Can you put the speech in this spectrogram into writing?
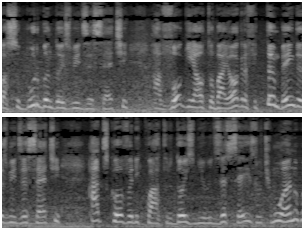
com a Suburban 2017, a Vogue Autobiography também 2017, a Discovery 4 2016, último ano,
